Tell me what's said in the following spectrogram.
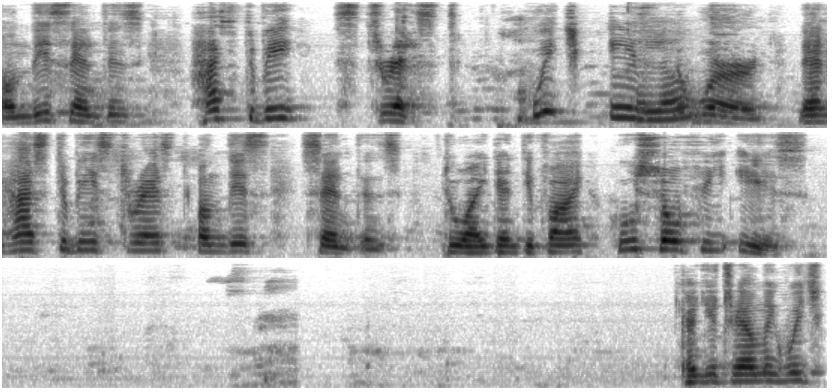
on this sentence has to be stressed. Which is the word that has to be stressed on this sentence to identify who Sophie is? Can you tell me which?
